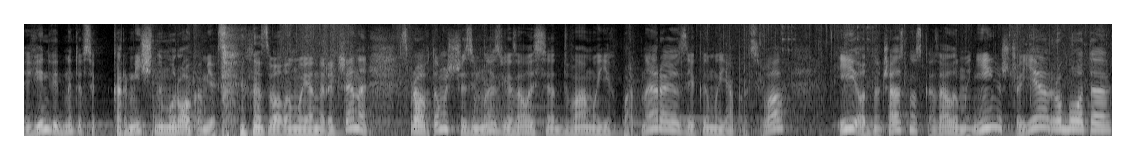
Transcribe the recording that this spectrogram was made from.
Він відмітився кармічним уроком, як це назвала моя наречена. Справа в тому, що зі мною зв'язалися два моїх партнери, з якими я працював, і одночасно сказали мені, що є робота,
